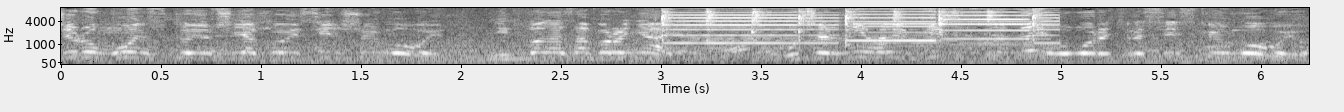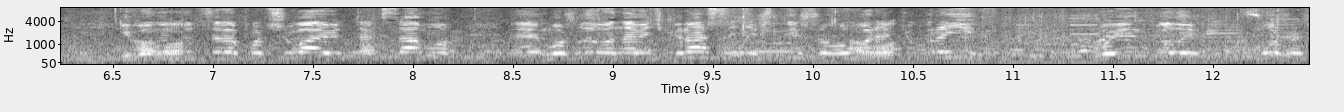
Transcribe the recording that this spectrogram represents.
чи румунською, чи якоюсь іншою мовою? Ніхто не забороняє. У Чернігові людей говорить російською мовою. І вони тут себе почувають так само, е, можливо, навіть краще, ніж ті, що говорять українською. Бо інколи можеш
